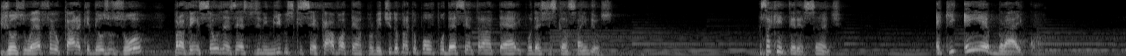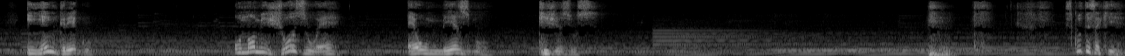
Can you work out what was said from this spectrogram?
Josué foi o cara que Deus usou para vencer os exércitos inimigos que cercavam a terra prometida para que o povo pudesse entrar na terra e pudesse descansar em Deus. Sabe o que é interessante? É que em hebraico e em grego, o nome Josué é o mesmo que Jesus. Escuta isso aqui.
